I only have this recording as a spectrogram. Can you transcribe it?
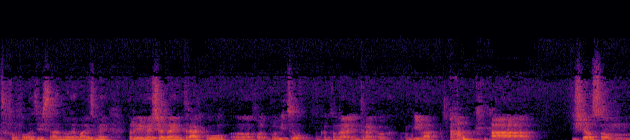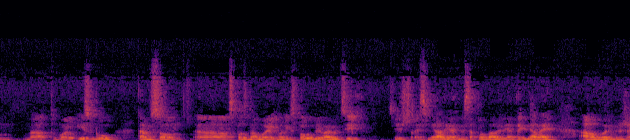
to bolo tiež srandové, mali sme prvý večer na intráku uh, chodbovicu, ako to na intrákoch býva. Aha. A išiel som na tú moju izbu, tam som uh, spoznal mojich nových spolubývajúcich, tiež aj smiali, aj sme sa pobavili a tak ďalej. A hovorím, že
